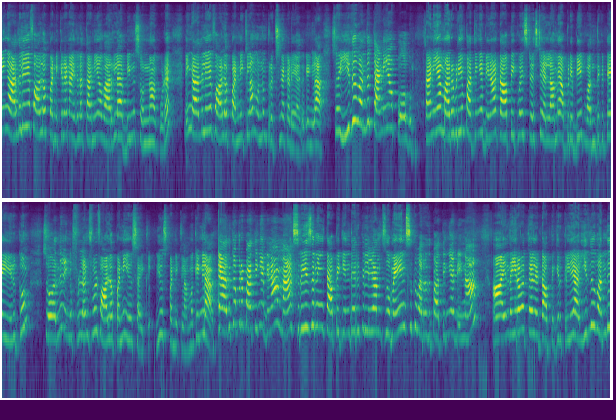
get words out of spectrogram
நீங்கள் அதுலேயே ஃபாலோ பண்ணிக்கிறேன். நான் இதில் தனியாக வரல அப்படின்னு சொன்னால் கூட நீங்கள் அதுலேயே ஃபாலோ பண்ணிக்கலாம். ஒன்றும் பிரச்சனை கிடையாது ஓகேங்களா ஸோ இது வந்து தனியாக போகும். தனியாக மறுபடியும் பார்த்தீங்க அப்படின்னா டாபிக் வைஸ் டெஸ்ட் எல்லாமே அப்படி அப்படியே வந்துக்கிட்டே இருக்கும். ஸோ வந்து நீங்கள் ஃபுல் அண்ட் ஃபுல் ஃபாலோ பண்ணி யூஸ் ஆகிக்கலாம் யூஸ் பண்ணிக்கலாம் ஓகேங்களா அதுக்கப்புறம் பார்த்தீங்க அப்படின்னா மேக்ஸ் ரீசனிங் டாபிக் இந்த இருக்கு இல்லையா? ஸோ மெயின்ஸுக்கு வர்றது பார்த்தீங்க அப்படின்னா இந்த இருபத்தேழு டாபிக் இருக்கு இல்லையா? இது வந்து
